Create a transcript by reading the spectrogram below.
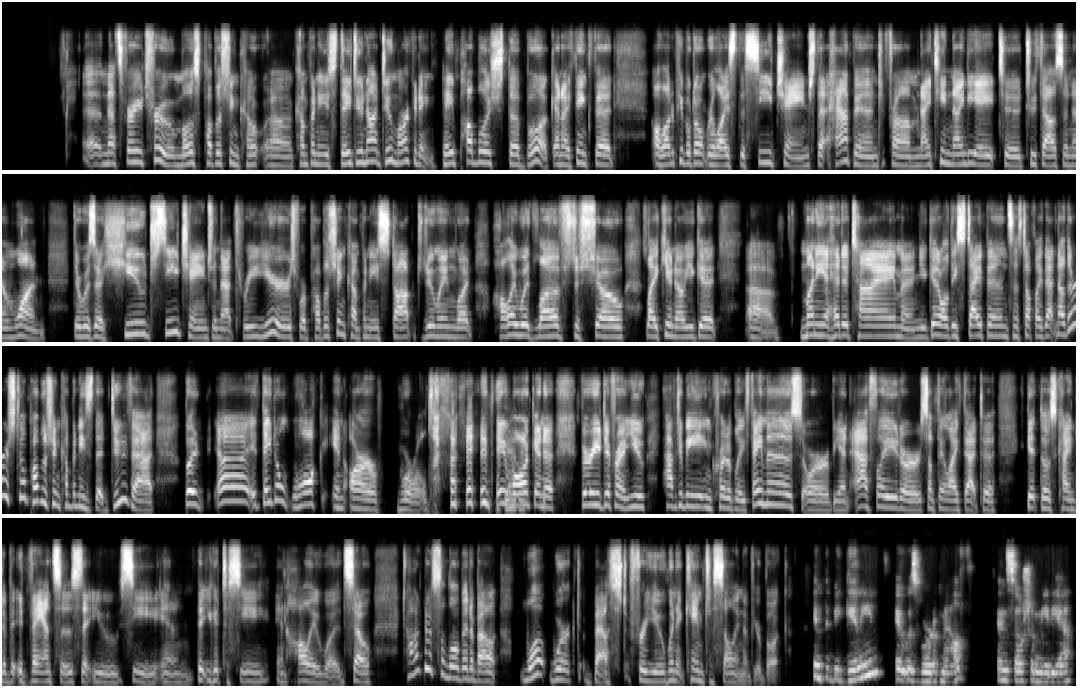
And that's very true. Most publishing co- uh, companies, they do not do marketing. They publish the book. And I think that a lot of people don't realize the sea change that happened from 1998 to 2001. There was a huge sea change in that three years where publishing companies stopped doing what Hollywood loves to show. Like, you know, you get uh, money ahead of time and you get all these stipends and stuff like that. Now, there are still publishing companies that do that, but uh, they don't walk in our world. they yeah. walk in a very different, you have to be incredibly famous or be an athlete or something like that to get those kind of advances that you see in, that you get to see in Hollywood. So, talk to us a little bit about what worked best for you when it came to selling of your book. In the beginning, it was word of mouth and social media.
